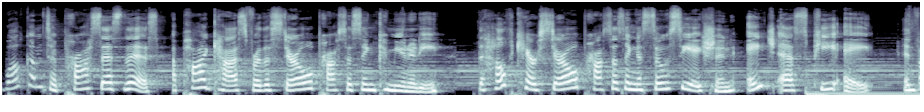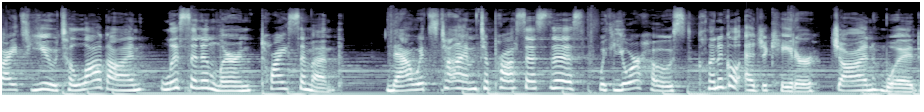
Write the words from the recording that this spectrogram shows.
Welcome to Process This, a podcast for the sterile processing community. The Healthcare Sterile Processing Association, HSPA, invites you to log on, listen, and learn twice a month. Now it's time to process this with your host, clinical educator John Wood.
